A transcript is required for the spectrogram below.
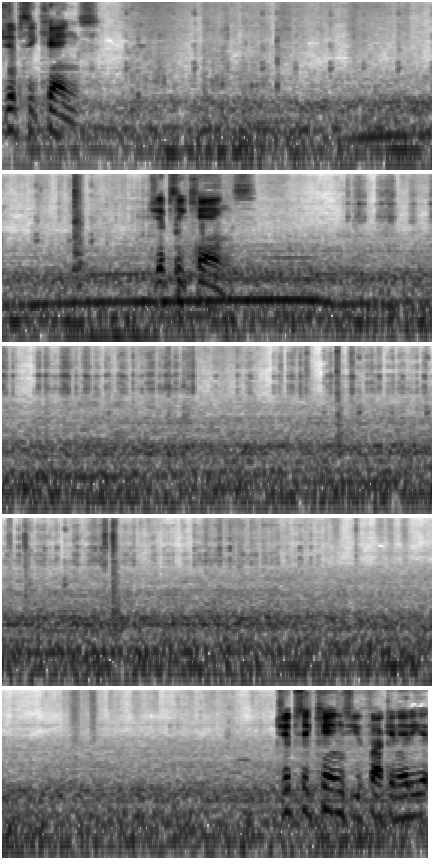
Gypsy Kings. Gypsy Kings. Gypsy Kings, you fucking idiot.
